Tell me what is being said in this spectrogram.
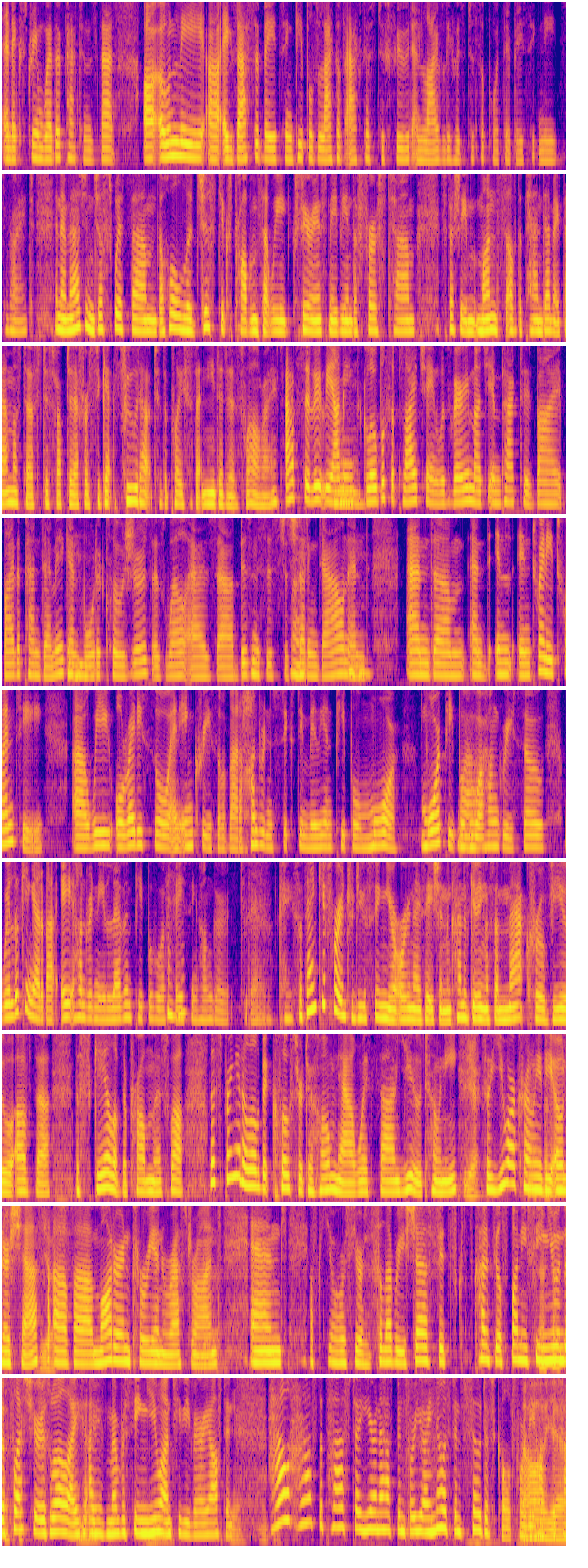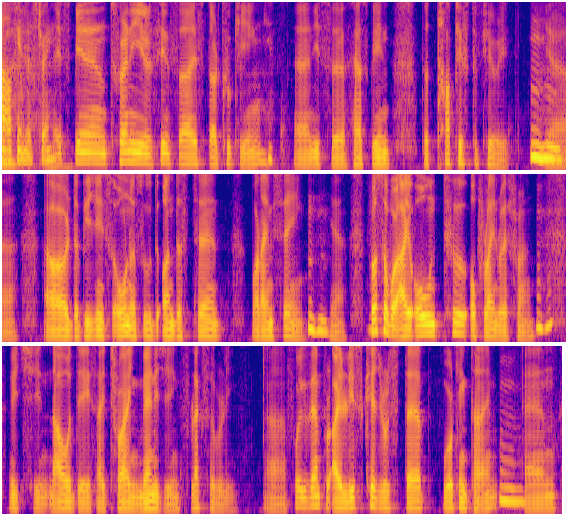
and extreme weather patterns that are only uh, exacerbating people's lack of access to food and livelihoods to support their basic needs. Right. And I imagine just with um, the whole logistics problems that we experienced maybe in the first, um, especially months of the pandemic, that must have disrupted efforts to get food out to the places that needed it as well, right? Absolutely. I mean, global supply chain was very much impacted by by the pandemic and border closures, as well as uh, businesses just shutting down. And and um, and in in 2020, uh, we already saw an increase of about 160 million people more more people who are hungry. So we're looking at about 811 people who are facing hunger today. Okay, so thank you for introducing your organization and kind of giving us a macro view of the, the scale of the problem as well. Let's bring it a little bit closer to home now with uh, you, Tony. Yeah. So you are currently the owner chef Yes. of a modern Korean restaurant, and of course you're a celebrity chef. It's kind of feels funny seeing you in the flesh here as well. I, I remember seeing you on TV very often. Yeah. How has the past a year and a half been for you? I know it's been so difficult for the Oh, hospitality yeah. industry. It's been 20 years since I started cooking, and it uh, has been the toughest period. Mm-hmm. Yeah, all the business owners would understand what I'm saying. Mm-hmm. Yeah. First of all, I own two offline restaurants, Mm-hmm. which nowadays I try managing flexibly. Uh, for example, I reschedule staff working time Mm. and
